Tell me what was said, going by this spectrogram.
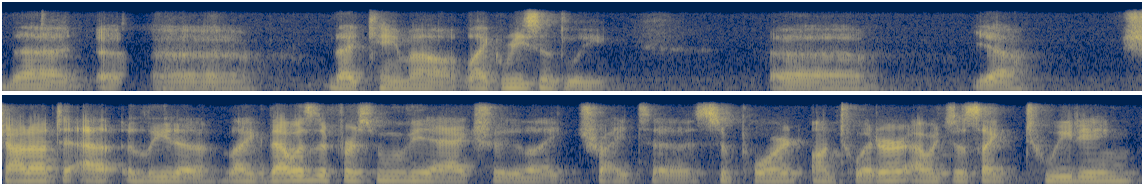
that uh, uh, that came out like recently. Uh, yeah, shout out to Alita. Like that was the first movie I actually like tried to support on Twitter. I was just like tweeting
